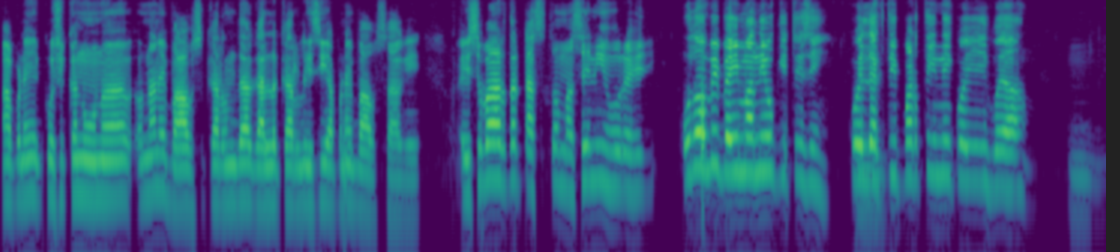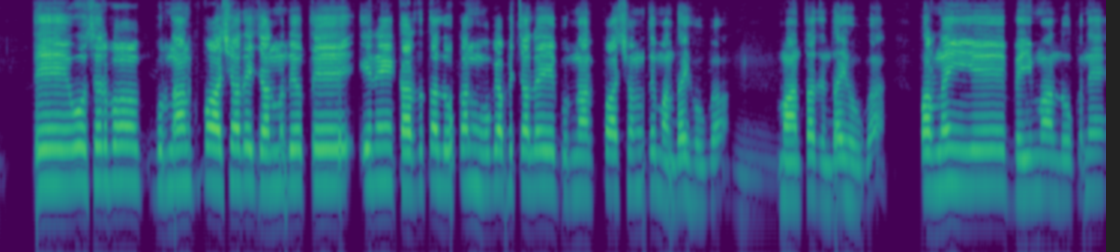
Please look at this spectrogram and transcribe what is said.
ਆਪਣੇ ਕੁਝ ਕਾਨੂੰਨ ਉਹਨਾਂ ਨੇ ਵਾਪਸ ਕਰਨ ਦਾ ਗੱਲ ਕਰ ਲਈ ਸੀ ਆਪਣੇ ਵਾਪਸ ਆ ਗਏ। ਇਸ ਵਾਰ ਤਾਂ ਟਸ ਤੋਂ ਮਸੇ ਨਹੀਂ ਹੋ ਰਹੇ ਜੀ। ਉਦੋਂ ਵੀ ਬੇਈਮਾਨੀ ਉਹ ਕੀਤੀ ਸੀ ਕੋਈ। ਲਿਖਤੀ ਪੜਤੀ ਨਹੀਂ ਕੋਈ ਹੋਇਆ। ਤੇ ਉਹ ਸਿਰਫ ਗੁਰੂ ਨਾਨਕ ਪਾਤਸ਼ਾਹ ਦੇ ਜਨਮ ਦੇ ਉੱਤੇ ਇਹਨੇ ਕਰ ਦਿੱਤਾ ਲੋਕਾਂ ਨੂੰ ਹੋ ਗਿਆ ਵੀ ਚੱਲ ਇਹ ਗੁਰੂ ਨਾਨਕ ਪਾਤਸ਼ਾਹ ਨੂੰ ਤੇ ਮੰਨਦਾ ਹੀ ਹੋਊਗਾ ਮਾਨਤਾ ਦਿੰਦਾ ਹੀ ਹੋਊਗਾ। ਪਰ ਨਹੀਂ ਇਹ ਬੇਈਮਾਨ ਲੋਕ ਨੇ।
